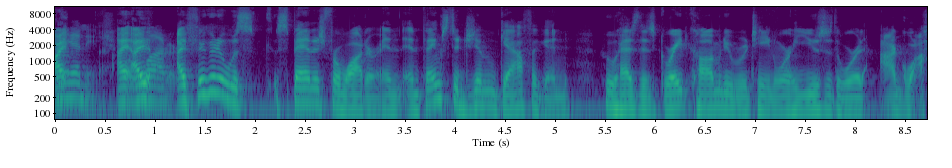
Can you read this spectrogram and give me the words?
I- Spanish I, for I, water. I figured it was Spanish for water, and, and thanks to Jim Gaffigan, who has this great comedy routine where he uses the word agua,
